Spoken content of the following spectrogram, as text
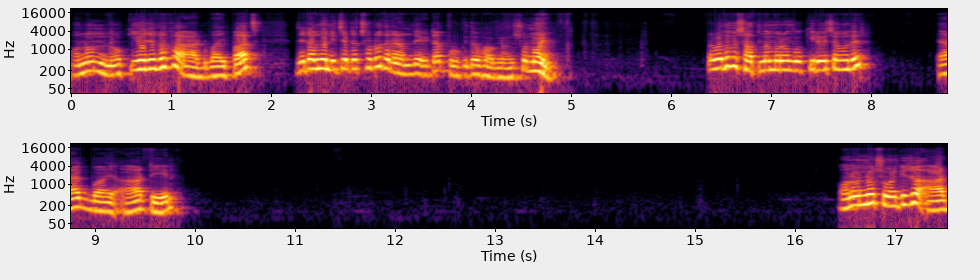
অনন্য কি হয়েছে দেখো, আট বাই পাঁচ, যেটা আমাদের নিচেরটা ছোট, তাহলে আমাদের এটা প্রকৃত ভগ্নাংশ নয়। তারপর দেখো, সাত নম্বর অঙ্ক কি রয়েছে আমাদের? এক বাই আট অনন্য সমান কিছু আট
